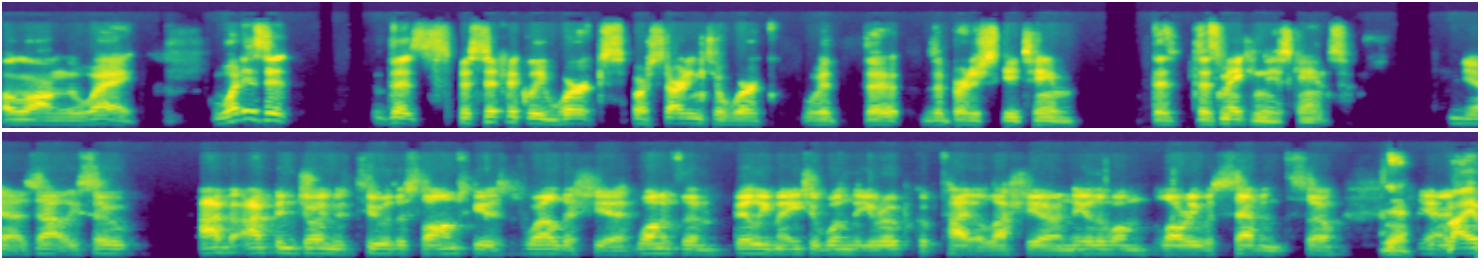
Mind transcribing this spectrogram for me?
along the way. What is it that specifically works or starting to work with the the British ski team that, that's making these gains? Yeah, exactly. So I've I've been joined with two other slalom skiers as well this year. One of them, Billy Major, won the Europa Cup title last year, and the other one, Laurie, was seventh. So yeah, yeah my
